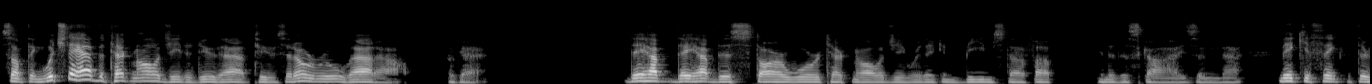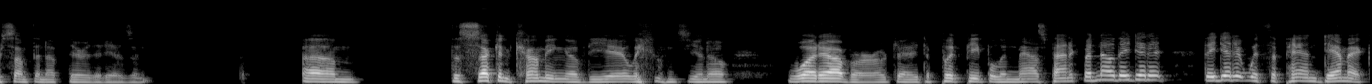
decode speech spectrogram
something, which they have the technology to do that too. So don't rule that out. Okay. They have they have this Star War technology where they can beam stuff up into the skies and uh, make you think that there's something up there that isn't. Um, the second coming of the aliens, you know, whatever, okay, to put people in mass panic. But no, they did it. They did it with the pandemic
